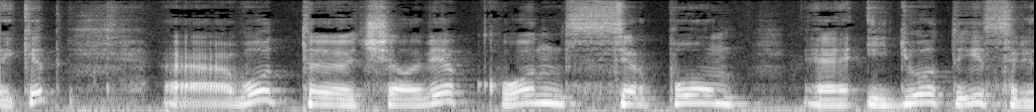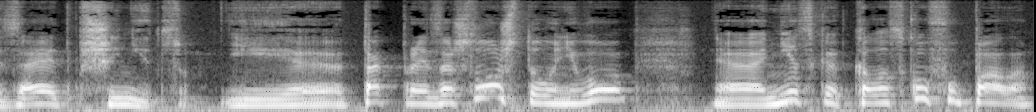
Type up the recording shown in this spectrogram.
лекет? Э, вот э, человек, он с серпом идет и срезает пшеницу. И так произошло, что у него несколько колосков упало.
